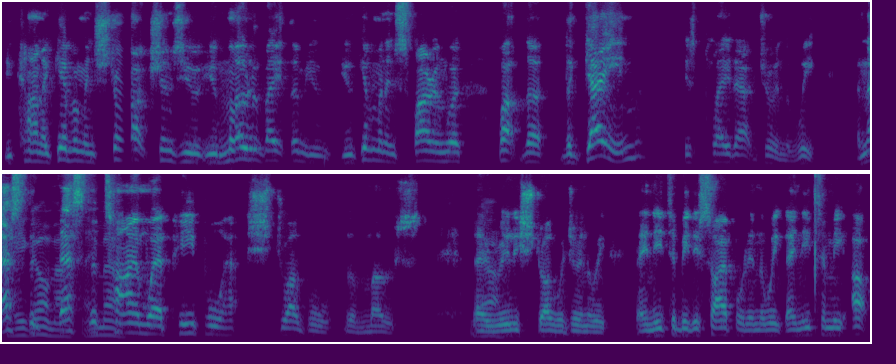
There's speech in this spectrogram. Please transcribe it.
you kind of give them instructions you you motivate them you you give them an inspiring word. But the the game is played out during the week and that's the go, that's the time where people struggle the most. They Yeah. really struggle during the week. They need to be discipled in the week. They need to meet up.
